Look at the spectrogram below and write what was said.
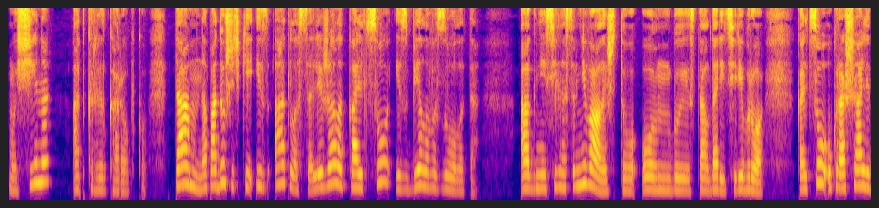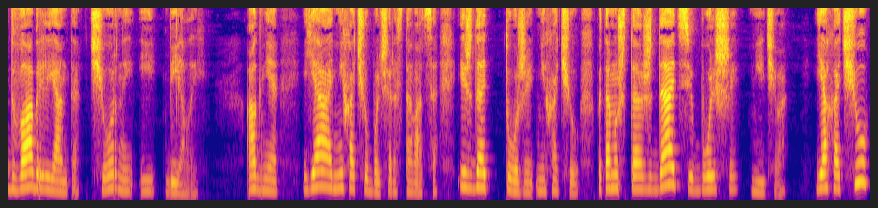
Мужчина открыл коробку. Там на подушечке из атласа лежало кольцо из белого золота. Агния сильно сомневалась, что он бы стал дарить серебро. Кольцо украшали два бриллианта — черный и белый. Агния я не хочу больше расставаться и ждать тоже не хочу, потому что ждать больше нечего. Я хочу...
